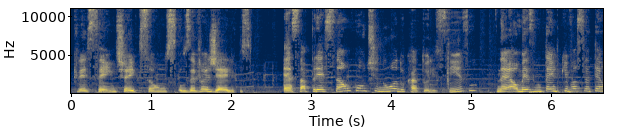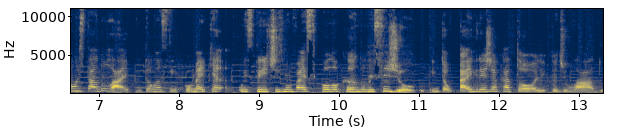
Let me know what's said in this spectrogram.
crescente aí que são os, os evangélicos. Essa pressão continua do catolicismo, né, ao mesmo tempo que você tem um estado laico. Então, assim, como é que o espiritismo vai se colocando nesse jogo? Então, a Igreja Católica de um lado,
